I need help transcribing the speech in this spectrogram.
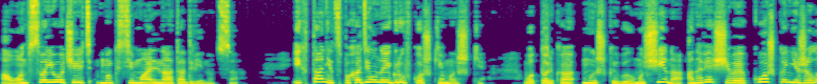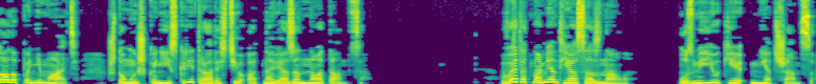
а он, в свою очередь, максимально отодвинуться. Их танец походил на игру в кошки-мышки. Вот только мышкой был мужчина, а навязчивая кошка не желала понимать, что мышка не искрит радостью от навязанного танца. В этот момент я осознала, у змеюки нет шансов.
